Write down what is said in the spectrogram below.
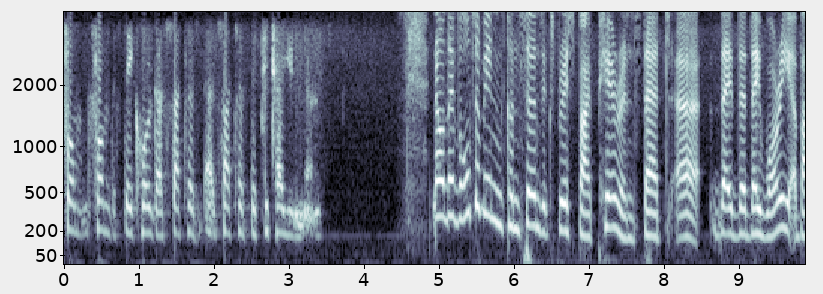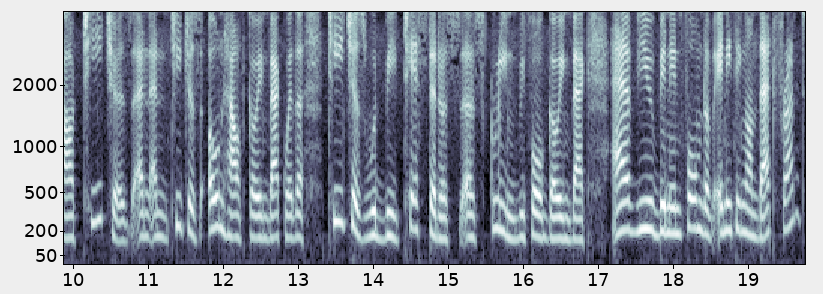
from, from the stakeholders such as, uh, such as the teacher unions. Now, there have also been concerns expressed by parents that, uh, they, that they worry about teachers and, and teachers' own health going back, whether teachers would be tested or uh, screened before going back. Have you been informed of anything on that front?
